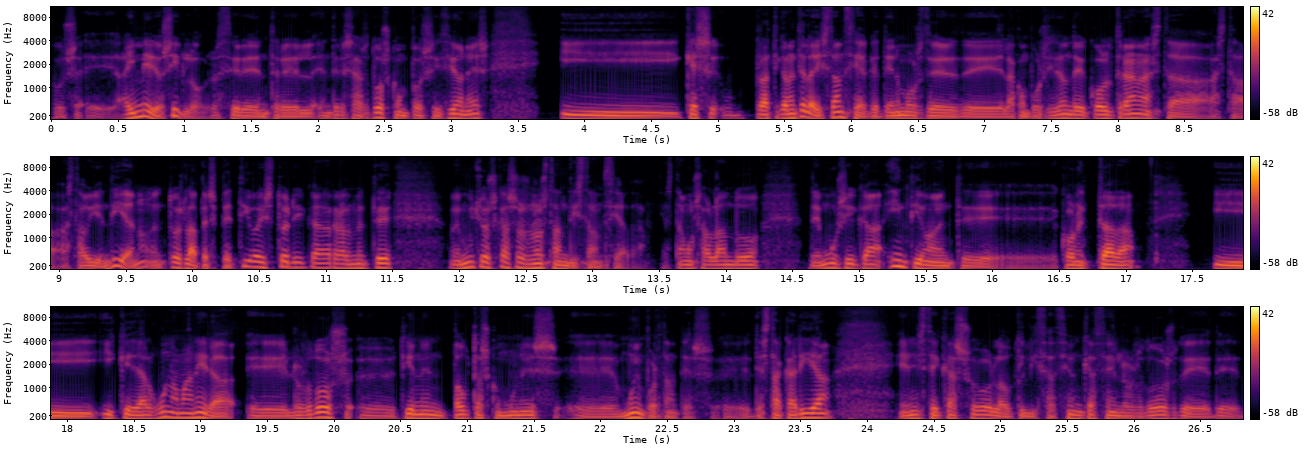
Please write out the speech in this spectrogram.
pues hay medio siglo, es decir, entre, entre esas dos composiciones y que es prácticamente la distancia que tenemos desde la composición de Coltrane hasta, hasta, hasta hoy en día. ¿no? Entonces la perspectiva histórica realmente en muchos casos no es tan distanciada. Estamos hablando de música íntimamente eh, conectada y, que de alguna manera eh, los dos eh, tienen pautas comunes muy importantes. destacaría en este caso la utilización que hacen los dos de,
